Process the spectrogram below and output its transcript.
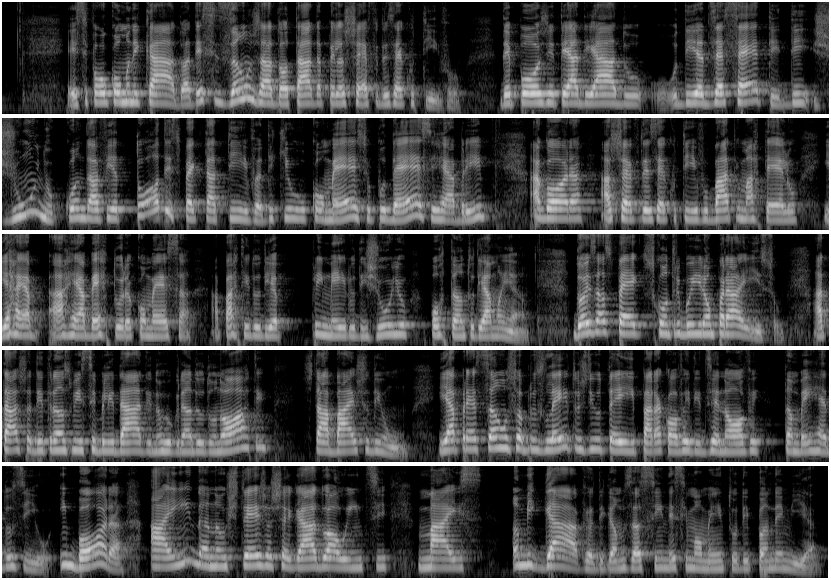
Esse foi o comunicado, a decisão já adotada pela chefe do executivo. Depois de ter adiado o dia 17 de junho, quando havia toda a expectativa de que o comércio pudesse reabrir, agora a chefe do executivo bate o martelo e a reabertura começa a partir do dia 1 de julho, portanto, de amanhã. Dois aspectos contribuíram para isso: a taxa de transmissibilidade no Rio Grande do Norte está abaixo de 1, e a pressão sobre os leitos de UTI para a Covid-19 também reduziu, embora ainda não esteja chegado ao índice mais amigável, digamos assim, nesse momento de pandemia.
